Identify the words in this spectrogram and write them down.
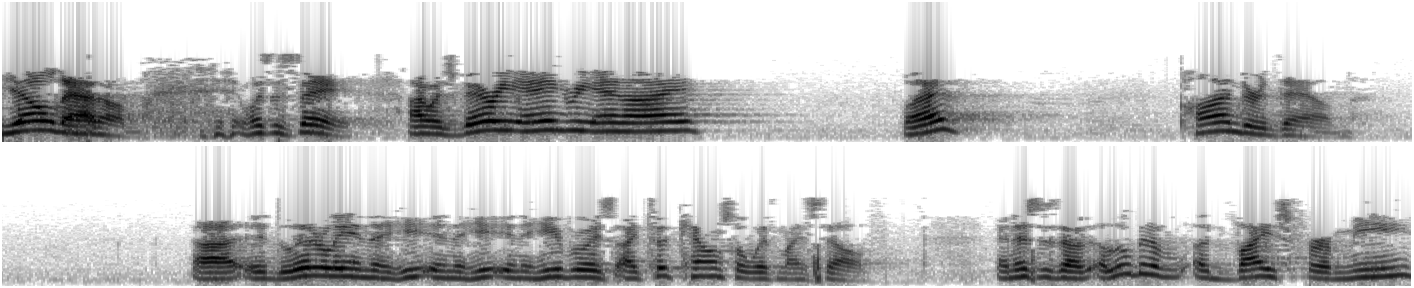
yelled at them. What's it say? I was very angry and I, what? Pondered them. Uh, it literally in the, in, the, in the Hebrew is, I took counsel with myself. And this is a, a little bit of advice for me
